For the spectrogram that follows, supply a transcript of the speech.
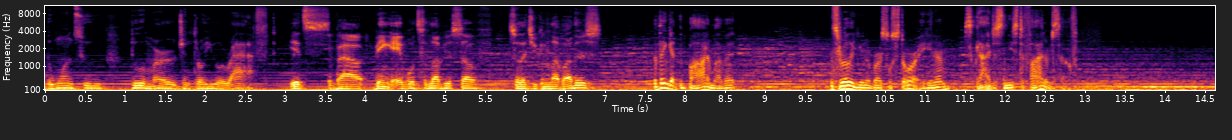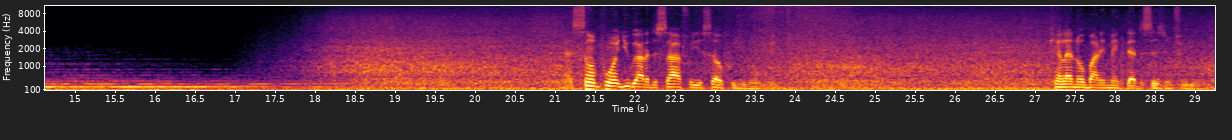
the ones who do emerge and throw you a raft. It's about being able to love yourself so that you can love others. I think at the bottom of it, it's really a universal story, you know? This guy just needs to find himself. At some point, you gotta decide for yourself who you're gonna be. Can't let nobody make that decision for you.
